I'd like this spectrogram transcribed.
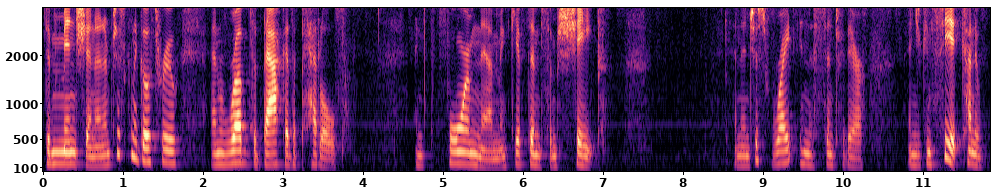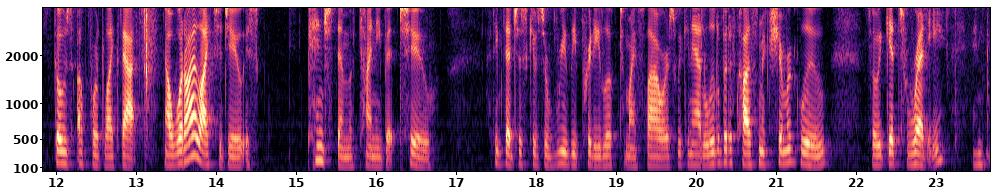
dimension. And I'm just going to go through and rub the back of the petals and form them and give them some shape. And then just right in the center there. And you can see it kind of goes upward like that. Now what I like to do is pinch them a tiny bit too. I think that just gives a really pretty look to my flowers. We can add a little bit of Cosmic Shimmer glue so it gets ready and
